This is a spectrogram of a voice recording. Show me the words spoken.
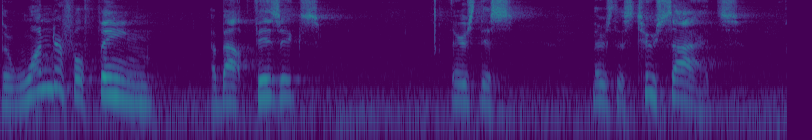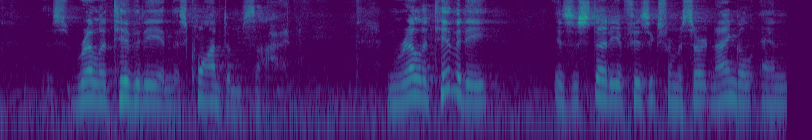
the wonderful thing about physics, there's this, there's this two sides, this relativity and this quantum side. And relativity is a study of physics from a certain angle, and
